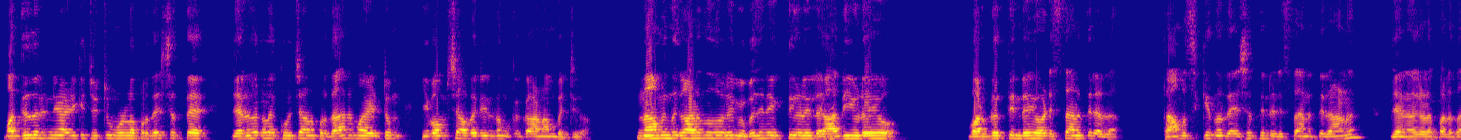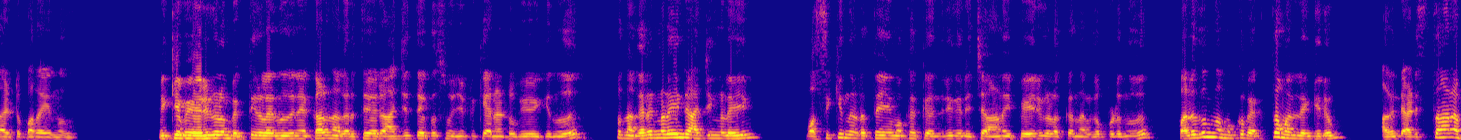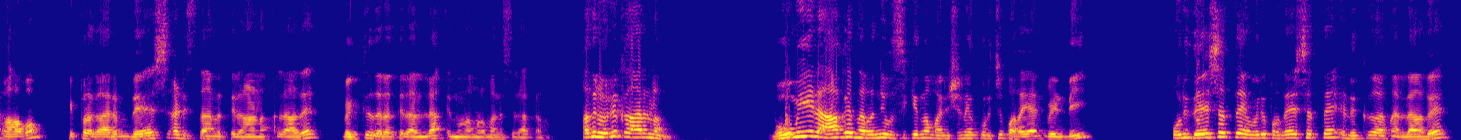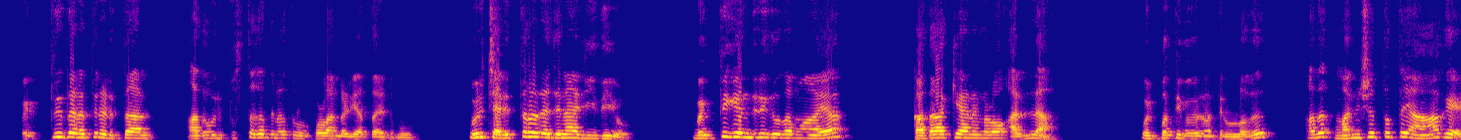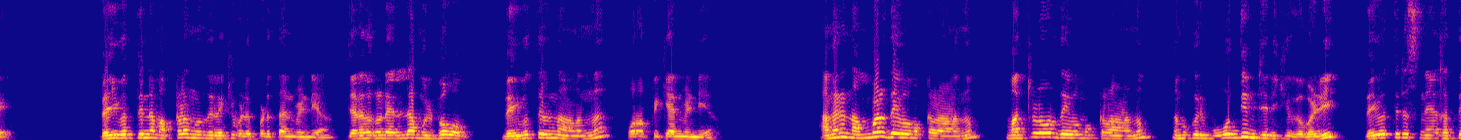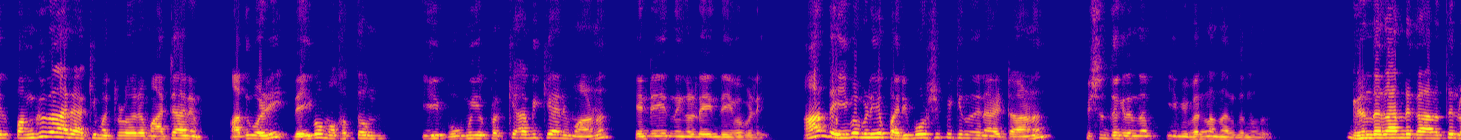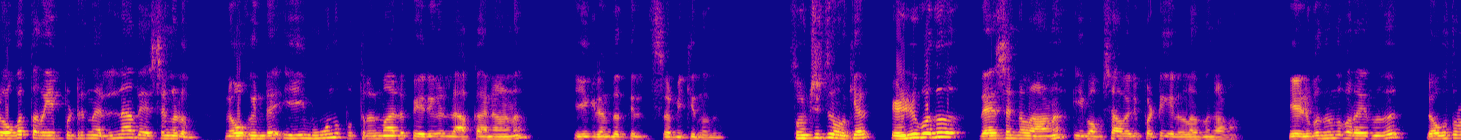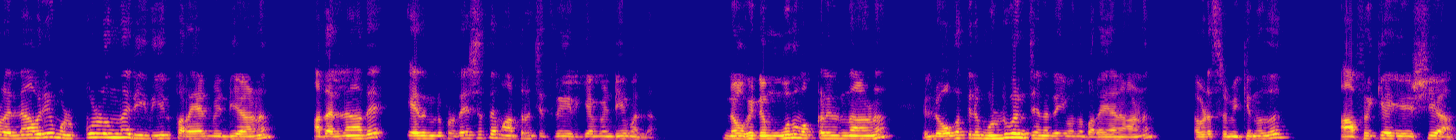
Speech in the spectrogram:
മധ്യധരണ്യാഴിക്ക് ചുറ്റുമുള്ള പ്രദേശത്തെ ജനതകളെ കുറിച്ചാണ് പ്രധാനമായിട്ടും ഈ വംശാവലിയിൽ നമുക്ക് കാണാൻ പറ്റുക. നാം ഇന്ന് കാണുന്നത് പോലെ വിഭജന യുക്തികളിൽ ജാതിയുടെയോ വർഗത്തിന്റെയോ അടിസ്ഥാനത്തിലല്ല. താമസിക്കുന്ന ദേശത്തിന്റെ അടിസ്ഥാനത്തിലാണ് ജനതകളെ പലതായിട്ട് പറയുന്നത്. മിക്ക പേരുകളും വ്യക്തികൾ എന്നതിനേക്കാൾ നഗരത്തെയോ രാജ്യത്തെയൊക്കെ സൂചിപ്പിക്കാനായിട്ട് ഉപയോഗിക്കുന്നത് ഇപ്പൊ നഗരങ്ങളെയും രാജ്യങ്ങളെയും വസിക്കുന്നിടത്തെയും ഒക്കെ കേന്ദ്രീകരിച്ചാണ് ഈ പേരുകളൊക്കെ നൽകപ്പെടുന്നത്. പലതും നമുക്ക് വ്യക്തമല്ലെങ്കിലും അതിന്റെ അടിസ്ഥാന ഭാവം ഇപ്രകാരം ദേശാടിസ്ഥാനത്തിലാണ് അല്ലാതെ വ്യക്തിതലത്തിലല്ല എന്ന് നമ്മൾ മനസ്സിലാക്കണം. അതിനൊരു കാരണം ഭൂമിയിൽ ആകെ നിറഞ്ഞു വസിക്കുന്ന മനുഷ്യനെ കുറിച്ച് പറയാൻ വേണ്ടി ഒരു ദേശത്തെ ഒരു പ്രദേശത്തെ എടുക്കുക എന്നല്ലാതെ വ്യക്തിതലത്തിലെടുത്താൽ അത് ഒരു പുസ്തകത്തിനകത്ത് ഉൾക്കൊള്ളാൻ കഴിയാത്തതായിട്ട് പോകും. ഒരു ചരിത്ര രചനാ രീതിയോ വ്യക്തി കേന്ദ്രീകൃതമായ കഥാഖ്യാനങ്ങളോ അല്ല ഉൽപ്പത്തി വിവരണത്തിലുള്ളത്. അത് മനുഷ്യത്വത്തെ ആകെ ദൈവത്തിന്റെ മക്കളെന്ന നിലയ്ക്ക് വെളിപ്പെടുത്താൻ വേണ്ടിയാണ്. ജനതകളുടെ എല്ലാം ഉത്ഭവം ദൈവത്തിൽ നിന്നാണെന്ന് ഉറപ്പിക്കാൻ വേണ്ടിയാണ്. അങ്ങനെ നമ്മൾ ദൈവമക്കളാണെന്നും മറ്റുള്ളവർ ദൈവമക്കളാണെന്നും നമുക്കൊരു ബോധ്യം ജനിക്കുക വഴി ദൈവത്തിന്റെ സ്നേഹത്തിൽ പങ്കുകാരാക്കി മറ്റുള്ളവരെ മാറ്റാനും അതുവഴി ദൈവമഹത്വം ഈ ഭൂമിയിൽ പ്രഖ്യാപിക്കാനുമാണ് എന്റെയും നിങ്ങളുടെയും ദൈവവിളി. ആ ദൈവവിളിയെ പരിപോഷിപ്പിക്കുന്നതിനായിട്ടാണ് വിശുദ്ധ ഗ്രന്ഥം ഈ വിവരണം നൽകുന്നത്. ഗ്രന്ഥകാരന്റെ കാലത്ത് ലോകത്തറിയപ്പെട്ടിരുന്ന എല്ലാ ദേശങ്ങളും നോഹിന്റെ ഈ മൂന്ന് പുത്രന്മാരുടെ പേരുകളിലാക്കാനാണ് ഈ ഗ്രന്ഥത്തിൽ ശ്രമിക്കുന്നത്. സൂക്ഷിച്ചു നോക്കിയാൽ എഴുപത് ദേശങ്ങളാണ് ഈ വംശാവലി പട്ടികയിലുള്ളതെന്ന് കാണാം. എഴുപത് എന്ന് പറയുന്നത് ലോകത്തുള്ള എല്ലാവരെയും ഉൾക്കൊള്ളുന്ന രീതിയിൽ പറയാൻ വേണ്ടിയാണ്. അതല്ലാതെ ഏതെങ്കിലും പ്രദേശത്തെ മാത്രം ചിത്രീകരിക്കാൻ വേണ്ടിയുമല്ല. നോഹിന്റെ മൂന്ന് മക്കളിൽ നിന്നാണ് ലോകത്തിലെ മുഴുവൻ ജനതയും എന്ന് പറയാനാണ് അവിടെ ശ്രമിക്കുന്നത്. ആഫ്രിക്ക ഏഷ്യ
